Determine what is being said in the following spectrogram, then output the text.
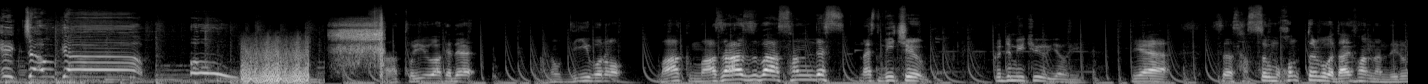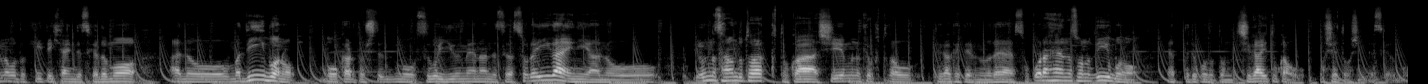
いっちゃおうかさあというわけであのディーボのマーク・マザーズバーさんです。Nice to meet you. Good to meet you, Yohi. いやさあ早速もう本当に僕は大ファンなんでいろんなことを聞いていきたいんですけどもあの、まあ、ディーボのボーカルとしてもうすごい有名なんですがそれ以外にあのいろんなサウンドトラックとか CM の曲とかを手掛けてるのでそこら辺のそのディーボのやってることとの違いとかを教えてほしいんですけども。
